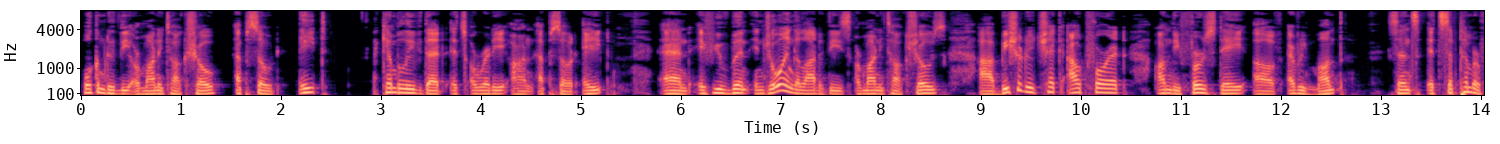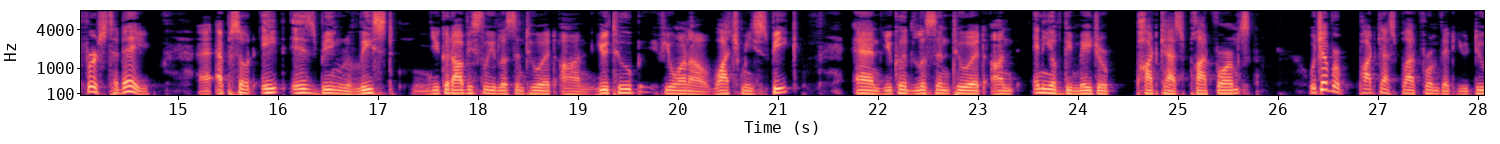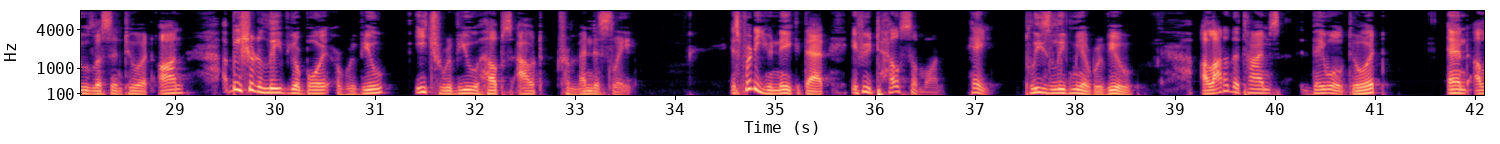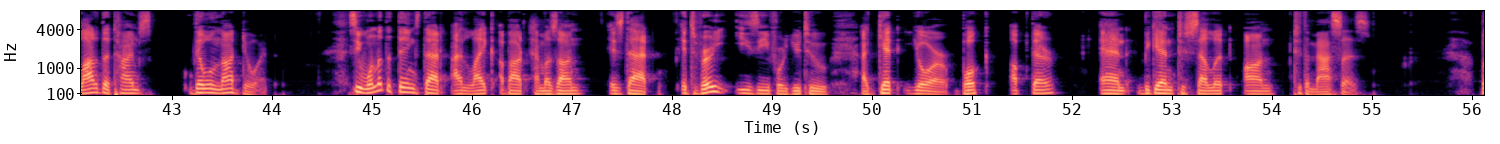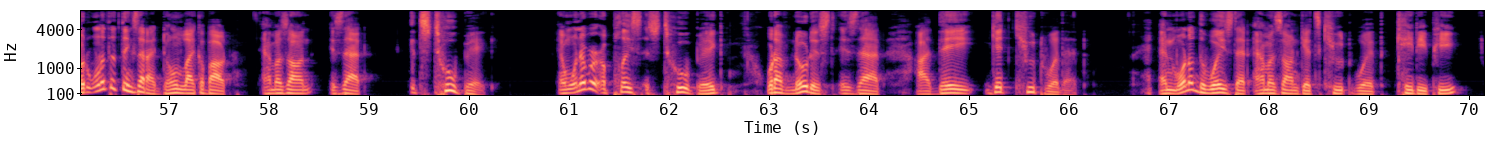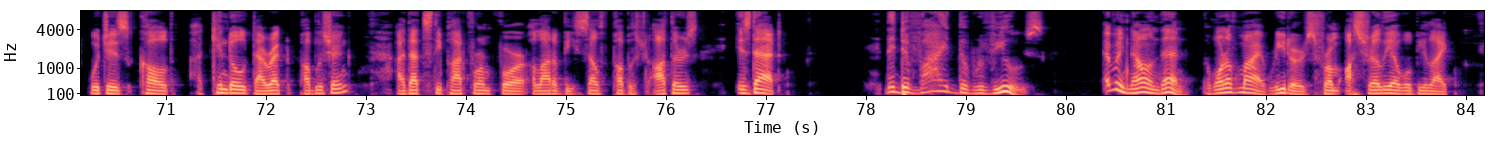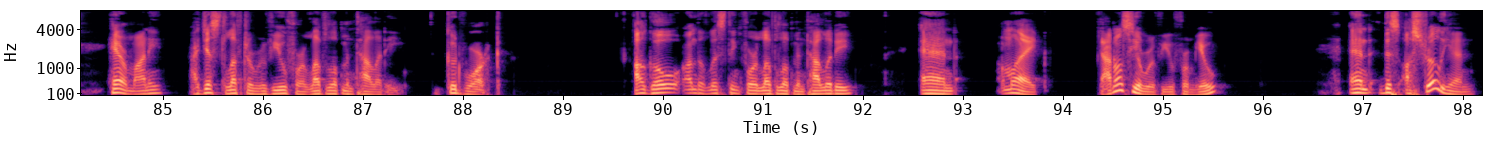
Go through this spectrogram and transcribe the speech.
Welcome to the Armani Talk Show, episode 8. I can't believe that it's already on episode 8. And if you've been enjoying a lot of these Armani Talk shows, uh, be sure to check out for it on the first day of every month. Since it's September 1st today, uh, episode 8 is being released. You could obviously listen to it on YouTube if you want to watch me speak. And you could listen to it on any of the major podcast platforms. Whichever podcast platform that you do listen to it on, uh, be sure to leave your boy a review. Each review helps out tremendously. It's pretty unique that if you tell someone, hey, please leave me a review, a lot of the times they will do it, and a lot of the times they will not do it. See, one of the things that I like about Amazon is that it's very easy for you to uh, get your book up there and begin to sell it on to the masses. But one of the things that I don't like about Amazon is that it's too big. And whenever a place is too big, what I've noticed is that uh, they get cute with it. And one of the ways that Amazon gets cute with KDP, which is called uh, Kindle Direct Publishing, uh, that's the platform for a lot of the self-published authors, is that they divide the reviews. Every now and then, one of my readers from Australia will be like, Hey Armani, I just left a review for Level Up Mentality. Good work. I'll go on the listing for Level Up Mentality and I'm like, I don't see a review from you. And this Australian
